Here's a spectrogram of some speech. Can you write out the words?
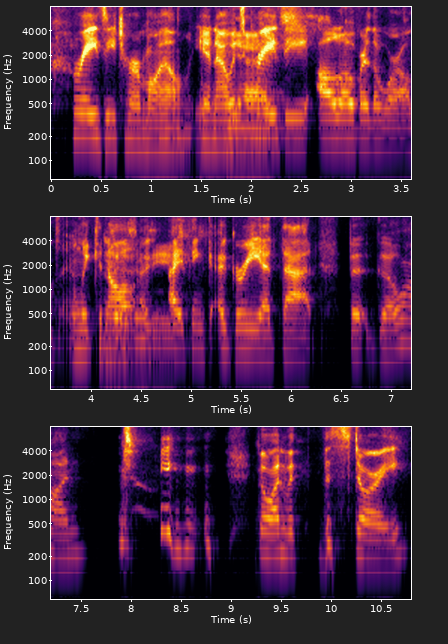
crazy turmoil. You know, it's yes. crazy all over the world, and we can it all, I think, agree at that. But go on. Go on with the story.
